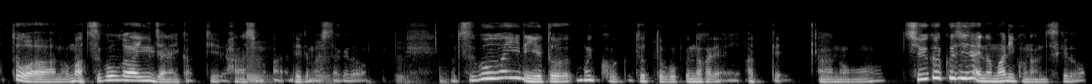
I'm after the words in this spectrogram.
あとは、あの、まあ、都合がいいんじゃないかっていう話も出てましたけど、うん。都合がいいで言うと、もう一個ちょっと僕の中であって、あの、中学時代のマリコなんですけど、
